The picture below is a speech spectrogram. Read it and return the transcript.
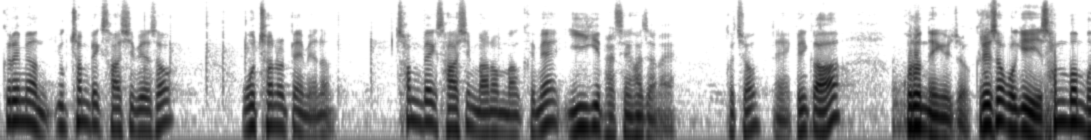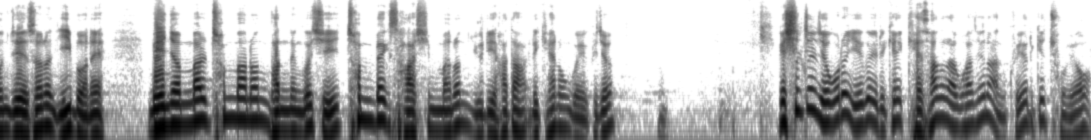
그러면 6,140에서 5천을 빼면은 1,140만 원만큼의 이익이 발생하잖아요. 그렇죠? 네, 그러니까 그런 내용이죠. 그래서 거기 3번 문제에서는 2번에 매년 말 1천만 원 받는 것이 1,140만 원 유리하다 이렇게 해놓은 거예요. 그죠? 그러니까 실질적으로 이거 이렇게 계산을 하고 하지는 않고요. 이렇게 줘요.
